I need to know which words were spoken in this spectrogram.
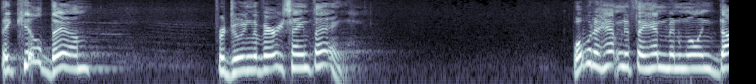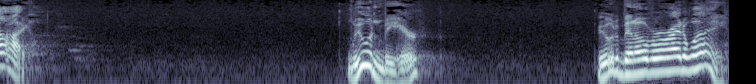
They killed them for doing the very same thing. What would have happened if they hadn't been willing to die? We wouldn't be here. It would have been over right away.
